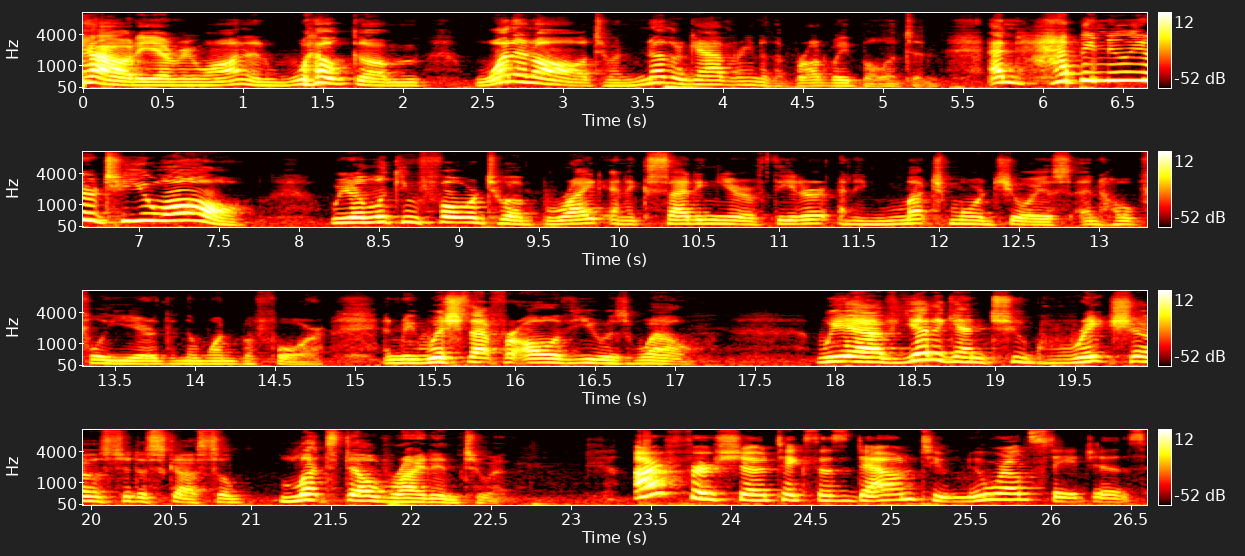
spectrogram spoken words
howdy, everyone, and welcome, one and all, to another gathering of the Broadway Bulletin. And Happy New Year to you all! We are looking forward to a bright and exciting year of theater and a much more joyous and hopeful year than the one before. And we wish that for all of you as well. We have yet again two great shows to discuss, so let's delve right into it. Our first show takes us down to New World Stages.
